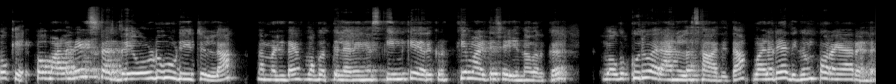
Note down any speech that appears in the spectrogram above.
ഓക്കെ ഇപ്പൊ വളരെ ശ്രദ്ധയോടു കൂടിയിട്ടുള്ള നമ്മളുടെ മുഖത്തിൽ അല്ലെങ്കിൽ സ്കിൻ കെയർ കൃത്യമായിട്ട് ചെയ്യുന്നവർക്ക് മുഖക്കുരു വരാനുള്ള സാധ്യത വളരെയധികം കുറയാറുണ്ട്.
